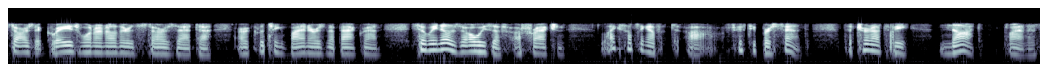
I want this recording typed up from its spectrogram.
stars that graze one another, stars that uh, are eclipsing binaries in the background. So we know there's always a, a fraction, like something of 50%, that turn out to be not planets,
